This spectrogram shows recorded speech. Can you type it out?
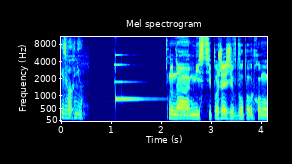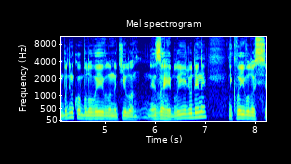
із вогню. Ну, На місці пожежі в двоповерховому будинку було виявлено тіло загиблої людини, як виявилось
